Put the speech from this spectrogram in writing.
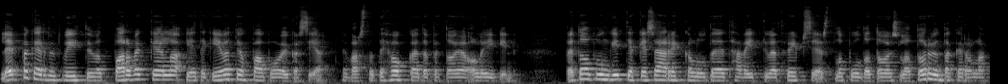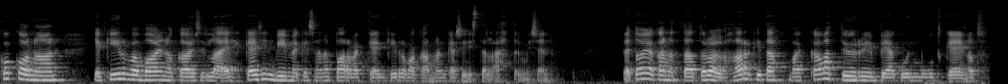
Leppäkertyt viihtyivät parvekkeella ja tekivät jopa poikasia. Ne vasta tehokkaita petoja olikin. Petopunkit ja kesärikkaluteet hävittivät ripsiästä lopulta toisella torjuntakerralla kokonaan, ja kirva vainokaisilla ehkäisin viime kesänä parvekkeen kirvakannan käsistä lähtemisen. Petoja kannattaa todella harkita, vaikka ovat tyyriimpiä kuin muut keinot.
